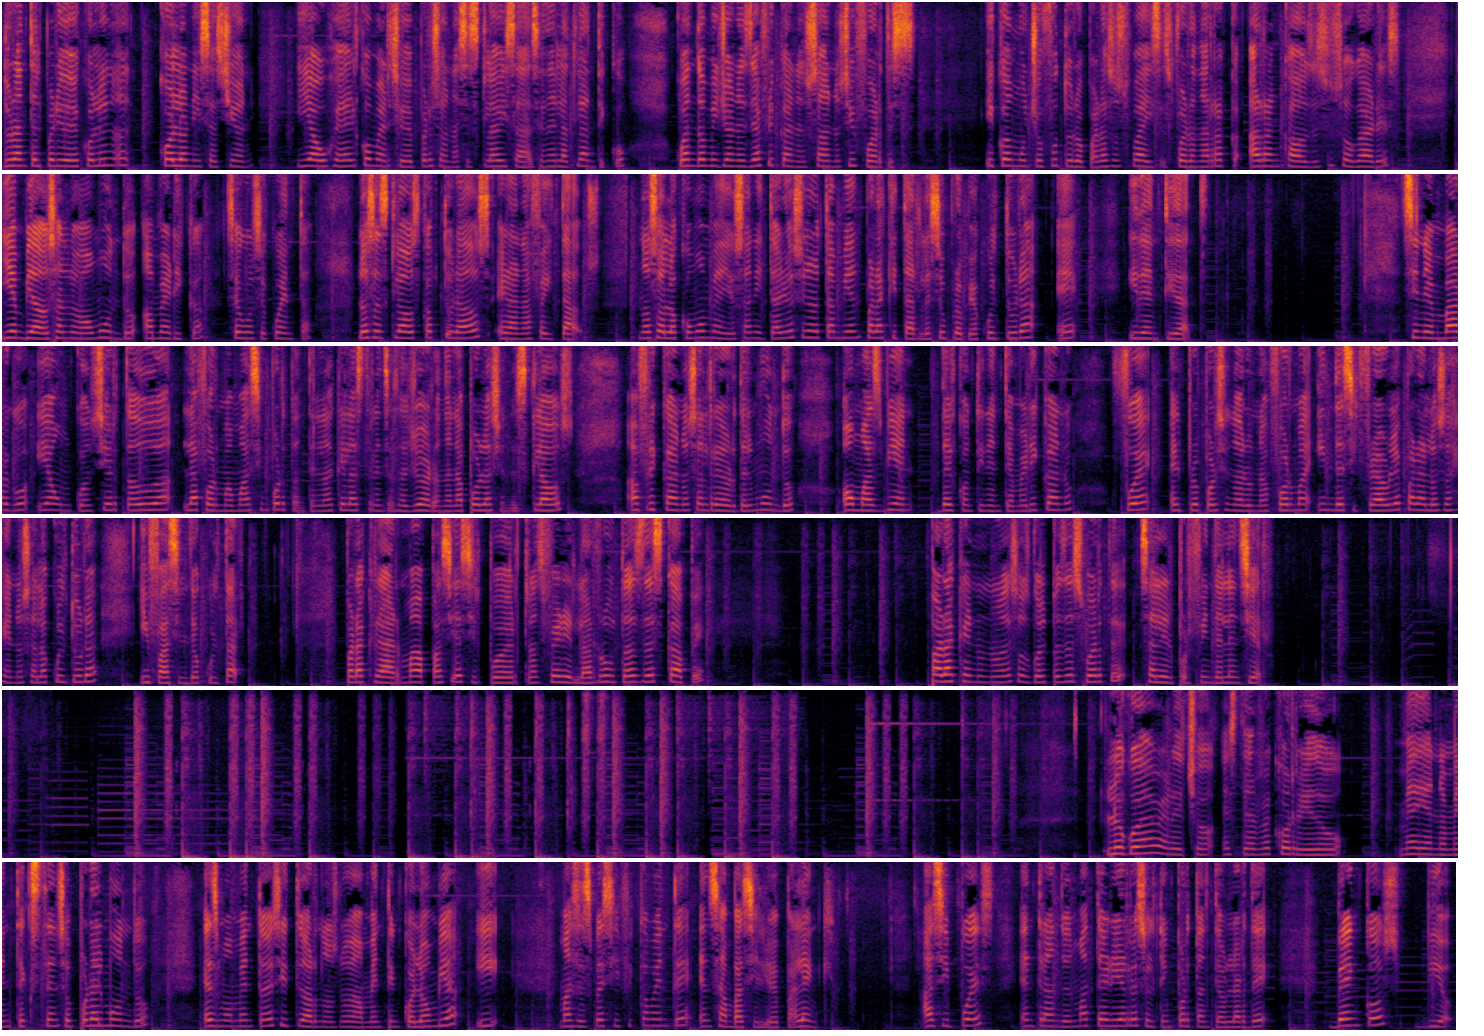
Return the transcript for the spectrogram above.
Durante el periodo de colonización y auge del comercio de personas esclavizadas en el Atlántico, cuando millones de africanos sanos y fuertes y con mucho futuro para sus países fueron arrancados de sus hogares y enviados al Nuevo Mundo, América, según se cuenta, los esclavos capturados eran afeitados, no solo como medio sanitario, sino también para quitarles su propia cultura e identidad. Sin embargo, y aún con cierta duda, la forma más importante en la que las trenzas ayudaron a la población de esclavos africanos alrededor del mundo, o más bien del continente americano, fue el proporcionar una forma indescifrable para los ajenos a la cultura y fácil de ocultar, para crear mapas y así poder transferir las rutas de escape para que en uno de esos golpes de suerte salir por fin del encierro. Luego de haber hecho este recorrido medianamente extenso por el mundo, es momento de situarnos nuevamente en Colombia y más específicamente en San Basilio de Palenque. Así pues, entrando en materia, resulta importante hablar de Bencos Bio,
